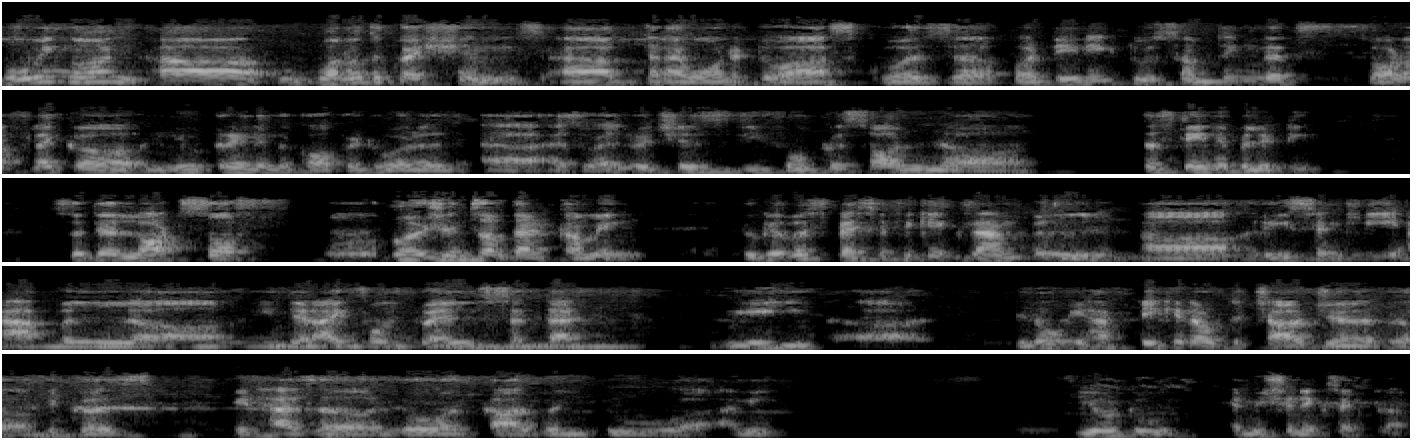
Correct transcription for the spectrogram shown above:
moving on, uh, one of the questions uh, that I wanted to ask was uh, pertaining to something that's sort of like a new trend in the corporate world uh, as well, which is the focus on uh, sustainability. So there are lots of versions of that coming. To give a specific example, uh, recently Apple in their iPhone 12 said that we, you know, we have taken out the charger because it has a lower carbon to, I mean, CO2 emission, etc.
